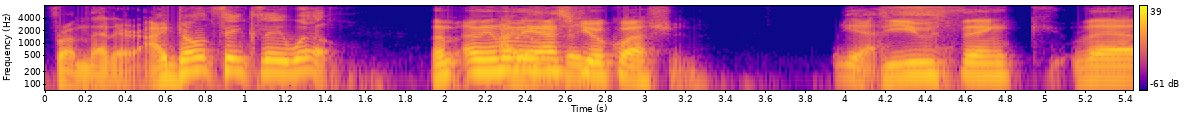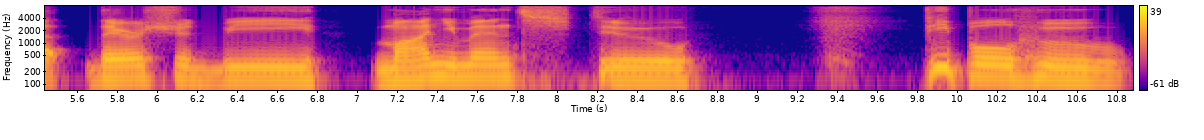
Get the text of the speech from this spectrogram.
from that era. I don't think they will. I mean, let I me ask think- you a question. Yes. Do you think that there should be monuments to people who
